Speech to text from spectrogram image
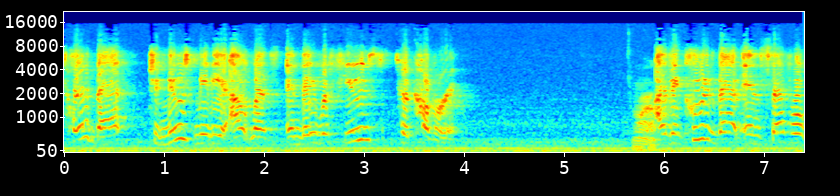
told that to news media outlets and they refused to cover it. Right. I've included that in several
